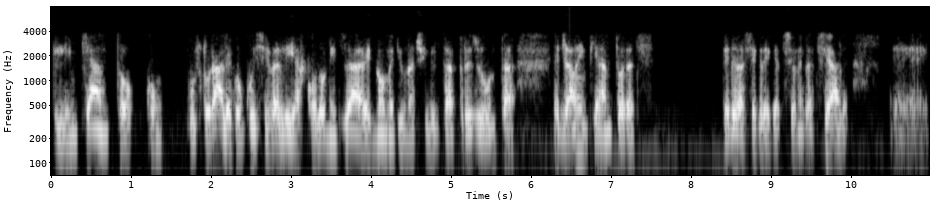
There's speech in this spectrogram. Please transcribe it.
l'impianto con, culturale con cui si va lì a colonizzare in nome di una civiltà presunta è già un impianto razziale, vede la segregazione razziale. Eh,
